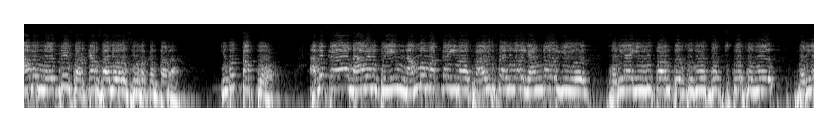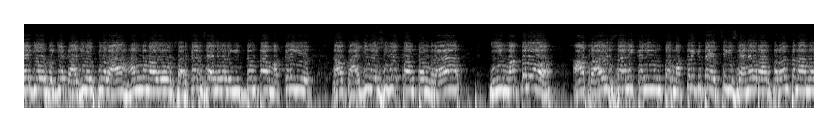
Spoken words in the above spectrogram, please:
ಆದ್ರೆ ಮೇಬ್ರಿ ಸರ್ಕಾರ ಶಾಲಿ ಒಳಗೆ ಸಿಗ್ಬೇಕಂತಾರ. ಇದು ತಪ್ಪು. ಅದಕ್ಕೆ ನಾವೇನಂತೀವಿ ನಮ್ಮ ಮಕ್ಕಳಿಗೆ ನಾವು ಪ್ರೈವೇಟ್ ಶಾಲಿ ಒಳಗೆ ಹೆಂಗ ಅವ್ರಿಗೆ ಸರಿಯಾಗಿ ಯೂನಿಫಾರ್ಮ್ ಕೊಡ್ಸೋದು ಬುಕ್ಸ್ ಕೊಡ್ಸೋದು, ಸರಿಯಾಗಿ ಅವ್ರ ಬಗ್ಗೆ ಕಾಳಜಿ ವಹಿಸ್ತೀವಲ್ಲ, ಹಂಗ ನಾವು ಸರ್ಕಾರಿ ಶಾಲೆ ಒಳಗೆ ಇದ್ದಂತ ಮಕ್ಕಳಿಗೆ ನಾವು ಕಾಳಜಿ ವಹಿಸಿದಪ್ಪ ಅಂತಂದ್ರ, ಈ ಮಕ್ಕಳು ಆ ಪ್ರೈವೇಟ್ ಶಾಲೆ ಕಲಿಯುವಂತ ಮಕ್ಕಳಿಗಿಂತ ಹೆಚ್ಚಿಗೆ ಶಾಣೆಯವರಾಗ್ತಾರ ಅಂತ ನಾನು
